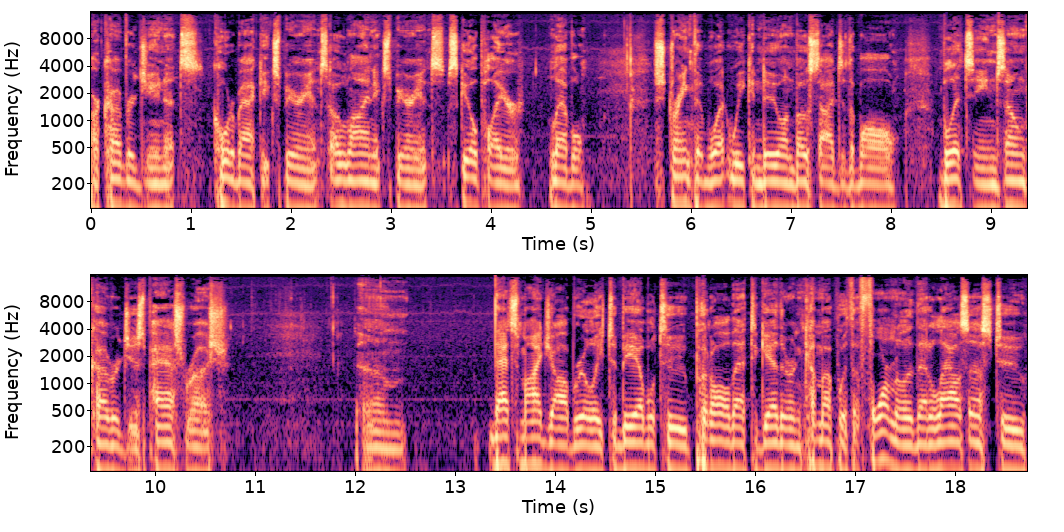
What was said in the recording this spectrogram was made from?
our coverage units, quarterback experience, O line experience, skill player level, strength of what we can do on both sides of the ball, blitzing, zone coverages, pass rush. Um, that's my job really to be able to put all that together and come up with a formula that allows us to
